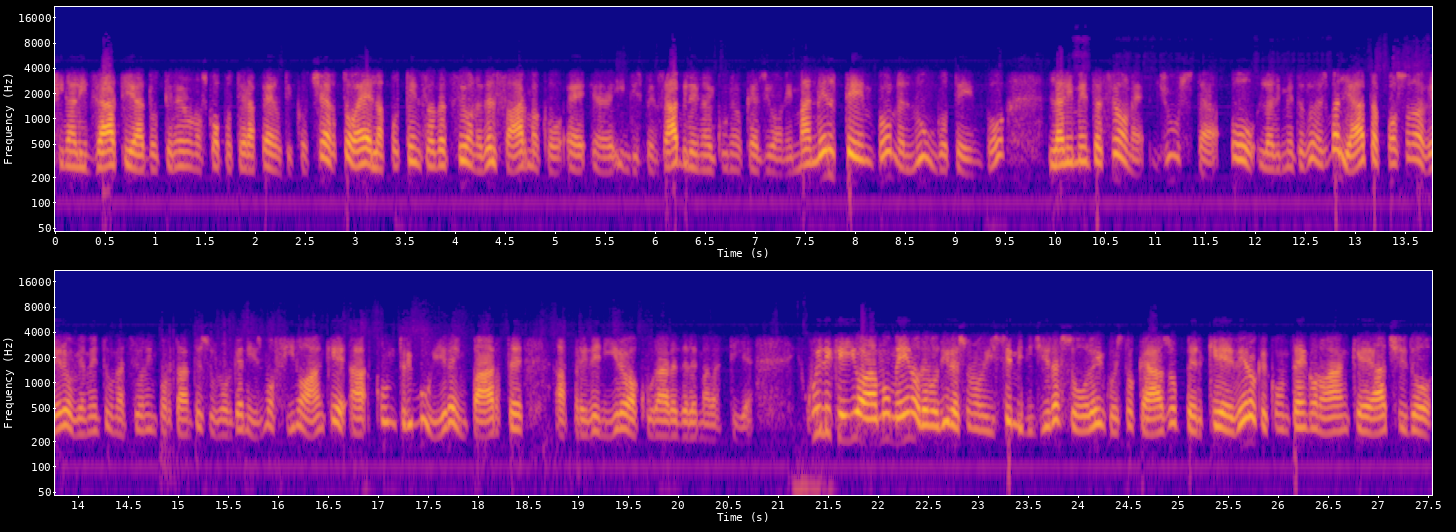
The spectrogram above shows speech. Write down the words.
finalizzati ad ottenere uno scopo terapeutico. Certo è la potenza d'azione del farmaco è eh, indispensabile in alcune occasioni, ma nel tempo, nel lungo tempo, l'alimentazione giusta o l'alimentazione sbagliata possono avere ovviamente un'azione importante sull'organismo fino anche a contribuire in parte a prevenire o a curare delle malattie. Quelli che io amo meno, devo dire, sono i semi di girasole in questo caso perché è vero che contengono anche acido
